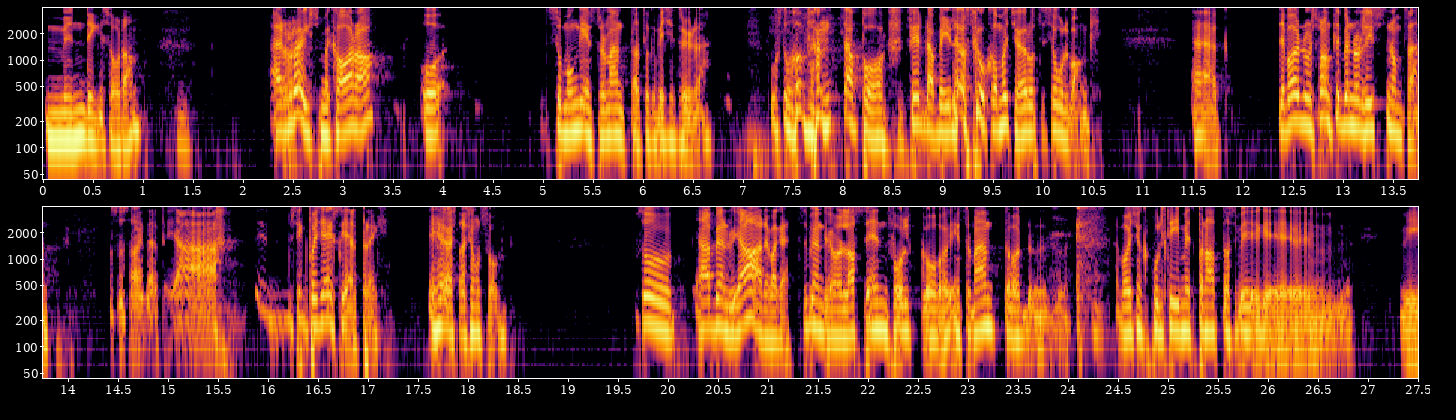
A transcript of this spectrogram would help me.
myndige sådan. En røys med karer, og så mange instrumenter at dere vil ikke tro det. Hun sto og venta på Firda-biler og skulle komme og kjøre henne til Solvang. Eh, Det var noe at det begynte å lysne omtrent. Og så sa jeg at ja, jeg er sikker på at jeg skal hjelpe deg. Jeg har stasjonsvogn. Så ja, begynte ja, det var greit. Så begynte vi å lasse inn folk og instrument. og Det var ikke noe politi midt på natta, så vi, vi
